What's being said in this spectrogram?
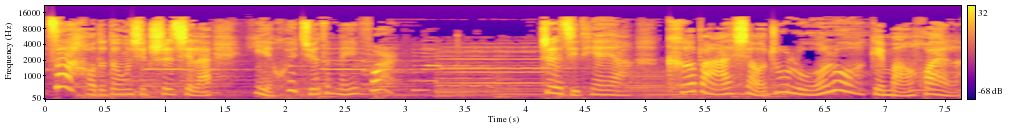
再好的东西吃起来也会觉得没味儿。这几天呀，可把小猪罗罗给忙坏了。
